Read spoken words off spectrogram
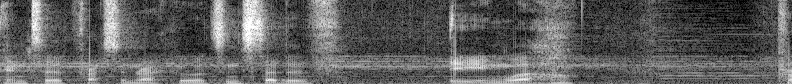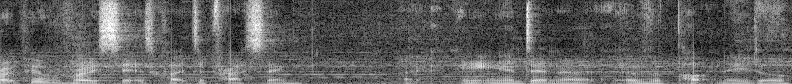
into pressing records instead of eating well. People probably see it as quite depressing, like eating a dinner of a pot noodle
